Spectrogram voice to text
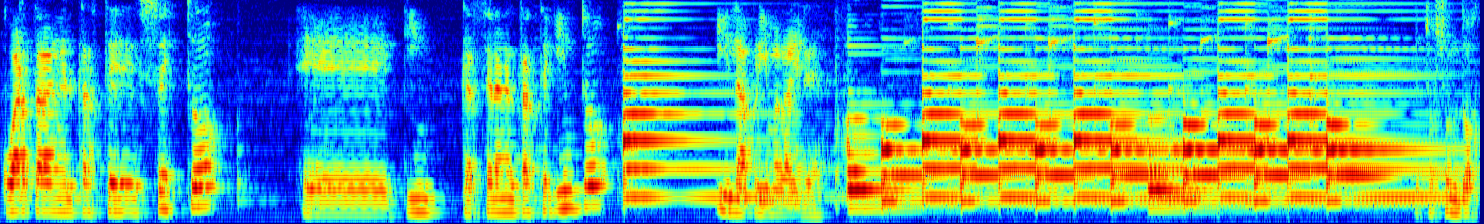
cuarta en el traste sexto, eh, tercera en el traste quinto y la prima al aire. Estos son dos,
